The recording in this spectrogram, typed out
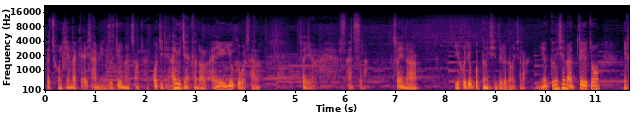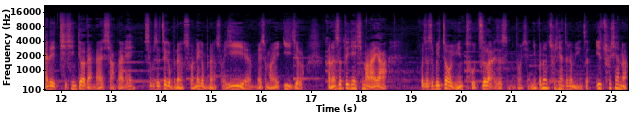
再重新的改一下名字就能上传。过几天他又检测到了，哎又又给我删了，所以哎烦死了。所以呢，以后就不更新这个东西了。你要更新了，最终你还得提心吊胆的想着，哎，是不是这个不能说，那个不能说，意义也没什么意义了。可能是最近喜马拉雅。或者是被赵云投资了还是什么东西？你不能出现这个名字，一出现了，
